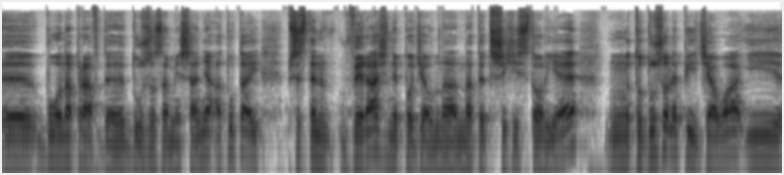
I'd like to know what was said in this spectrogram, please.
y, było naprawdę dużo zamieszania, a tutaj przez ten wyraźny podział na, na te trzy historie, mm, to dużo lepiej działa i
